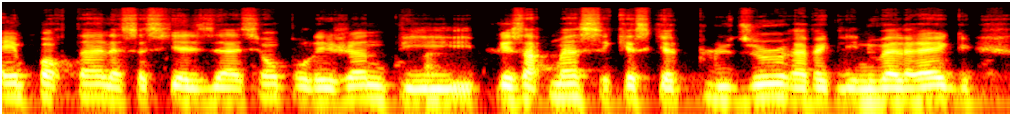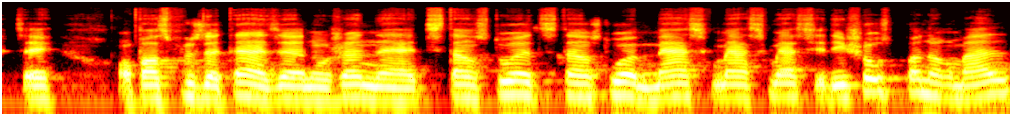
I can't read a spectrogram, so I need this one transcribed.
important la socialisation pour les jeunes, puis présentement, c'est qu'est-ce qui est le plus dur avec les nouvelles règles. Tu sais, on passe plus de temps à dire à nos jeunes, distance-toi, distance-toi, masque, masque, masque. C'est des choses pas normales.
